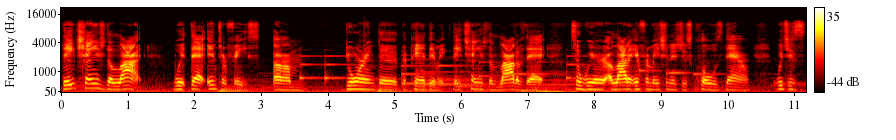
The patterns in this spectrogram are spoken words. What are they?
They changed a lot with that interface. Um, during the, the pandemic. They changed a lot of that to where a lot of information is just closed down, which is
